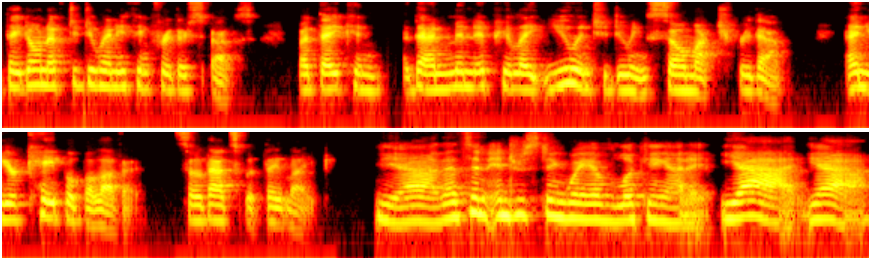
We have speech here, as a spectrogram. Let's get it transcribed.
they don't have to do anything for their spouse, but they can then manipulate you into doing so much for them and you're capable of it. So that's what they like. Yeah, that's an interesting way of looking at it. Yeah, yeah.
